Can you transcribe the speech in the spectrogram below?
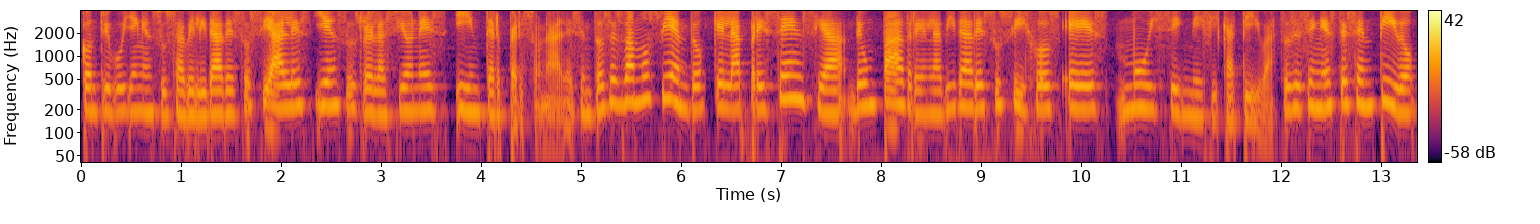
contribuyen en sus habilidades sociales y en sus relaciones interpersonales. Entonces vamos viendo que la presencia de un padre en la vida de sus hijos es muy significativa. Entonces en este sentido,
